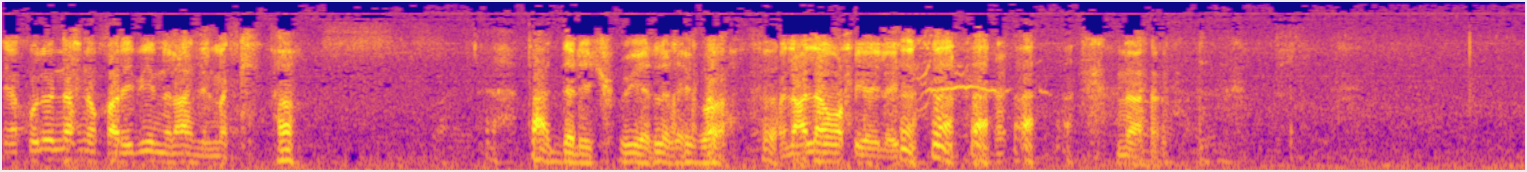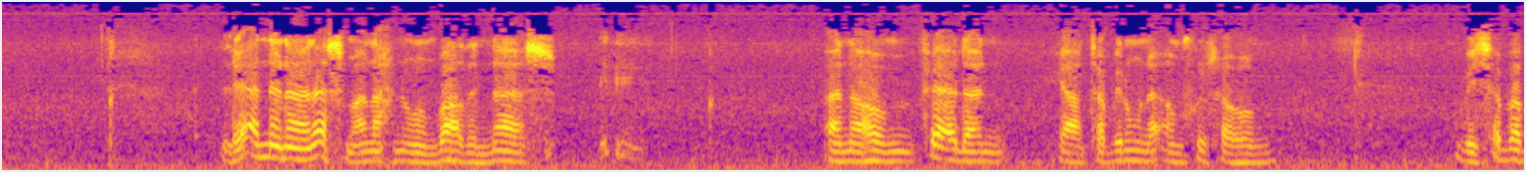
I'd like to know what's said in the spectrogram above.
يقولون نحن قريبين من العهد المكي ها تعدلت شوية للعبارة. ولعله وحي إليه نعم. لأننا نسمع نحن من بعض الناس أنهم فعلا يعتبرون أنفسهم بسبب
